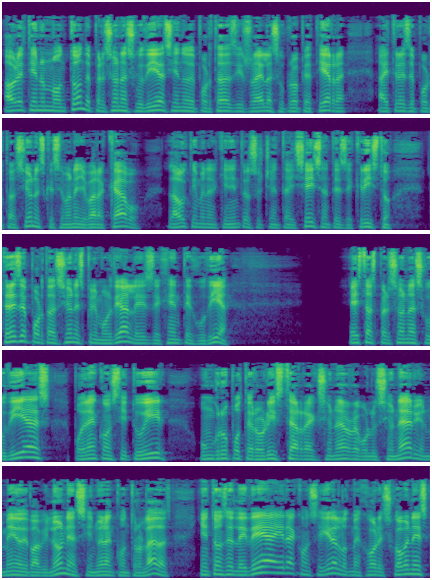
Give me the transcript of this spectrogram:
Ahora tiene un montón de personas judías siendo deportadas de Israel a su propia tierra. Hay tres deportaciones que se van a llevar a cabo, la última en el 586 a.C. Tres deportaciones primordiales de gente judía. Estas personas judías podrían constituir un grupo terrorista reaccionario revolucionario en medio de Babilonia si no eran controladas. Y entonces la idea era conseguir a los mejores jóvenes,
